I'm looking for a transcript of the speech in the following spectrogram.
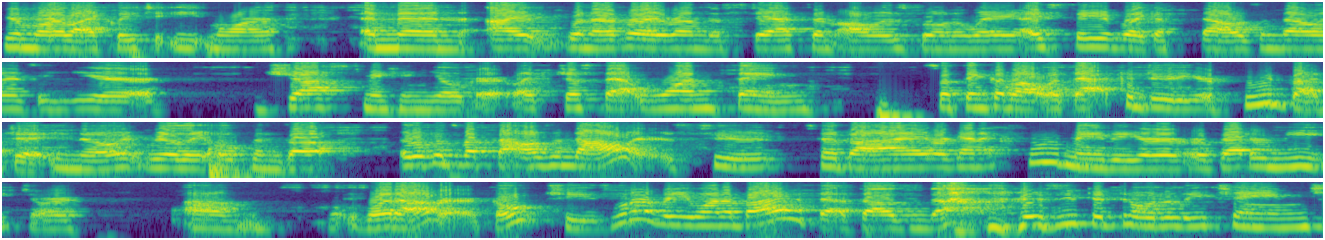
you're more likely to eat more. And then I, whenever I run the stats, I'm always blown away. I save like a thousand dollars a year just making yogurt, like just that one thing. So think about what that could do to your food budget. You know, it really opens up. It opens up a thousand dollars to to buy organic food, maybe, or, or better meat, or um, whatever, goat cheese, whatever you want to buy with that thousand dollars. You could totally change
